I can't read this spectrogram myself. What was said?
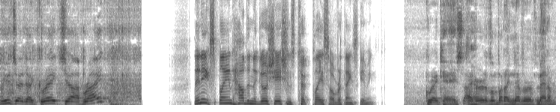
You did a great job, right? Then he explained how the negotiations took place over Thanksgiving. Greg Hayes. I heard of him, but I never met him.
